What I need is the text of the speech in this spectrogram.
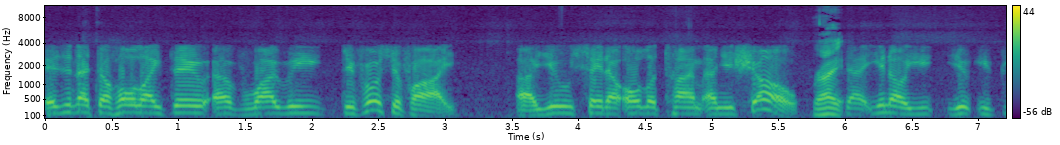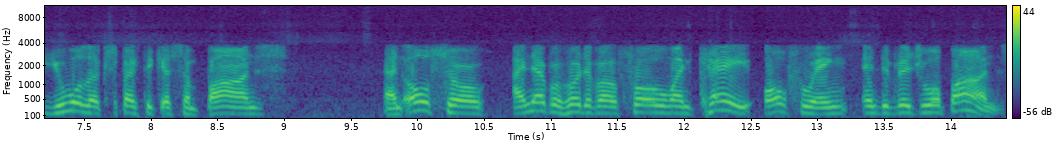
"Isn't that the whole idea of why we diversify?" Uh, you say that all the time on your show. Right. That you know you, you you will expect to get some bonds, and also I never heard of a 401k offering individual bonds.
